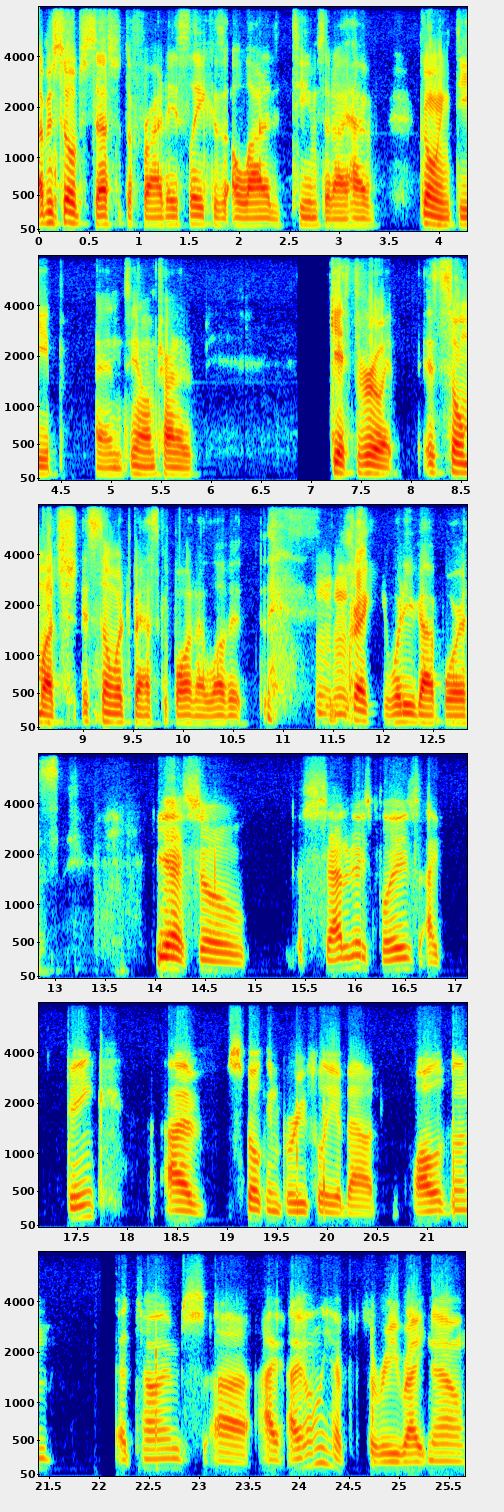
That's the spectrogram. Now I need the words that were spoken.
I've been so obsessed with the Friday slate because a lot of the teams that I have going deep, and you know, I'm trying to get through it. It's so much, it's so much basketball, and I love it. Mhm. Craig, what do you got for us? Yeah, so Saturday's plays, I think I've spoken briefly about all of them at times. Uh, I, I only have three right now.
